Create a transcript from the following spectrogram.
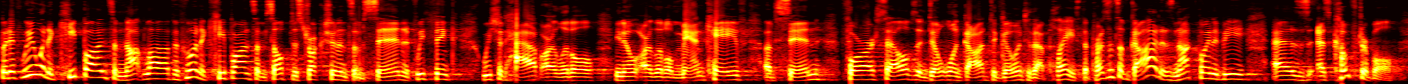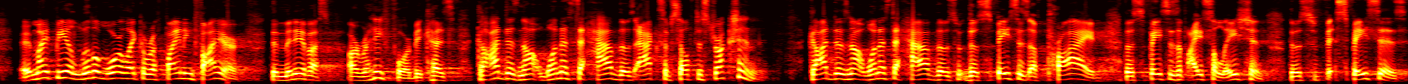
But if we want to keep on some not love, if we want to keep on some self destruction and some sin, if we think we should have our little, you know, our little man cave of sin for ourselves and don't want God to go into that place, the presence of God is not going to be as, as comfortable. It might be a little more like a refining fire than many of us are ready for because God does not want us to have those acts of self destruction. God does not want us to have those, those spaces of pride, those spaces of isolation, those spaces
